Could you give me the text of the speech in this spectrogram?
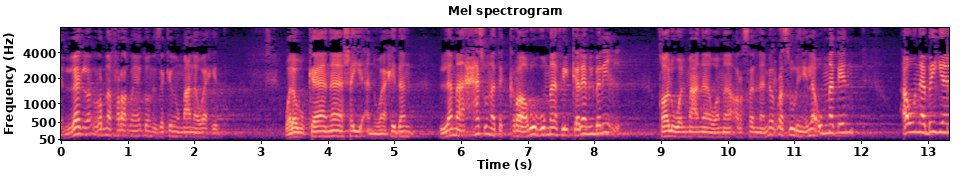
اسمين ربنا فرق بيناتهم إذا كانوا معنى واحد. ولو كانا شيئا واحدا لما حسن تكرارهما في الكلام البليغ. قالوا والمعنى وما أرسلنا من رسول إلى أمة أو نبي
